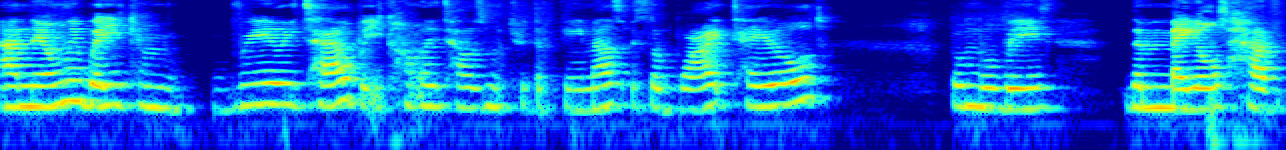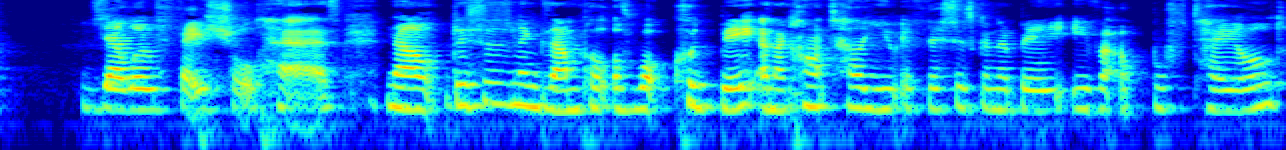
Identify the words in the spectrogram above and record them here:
And the only way you can really tell, but you can't really tell as much with the females, is the white-tailed bumblebees. The males have yellow facial hairs. Now, this is an example of what could be, and I can't tell you if this is going to be either a buff-tailed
